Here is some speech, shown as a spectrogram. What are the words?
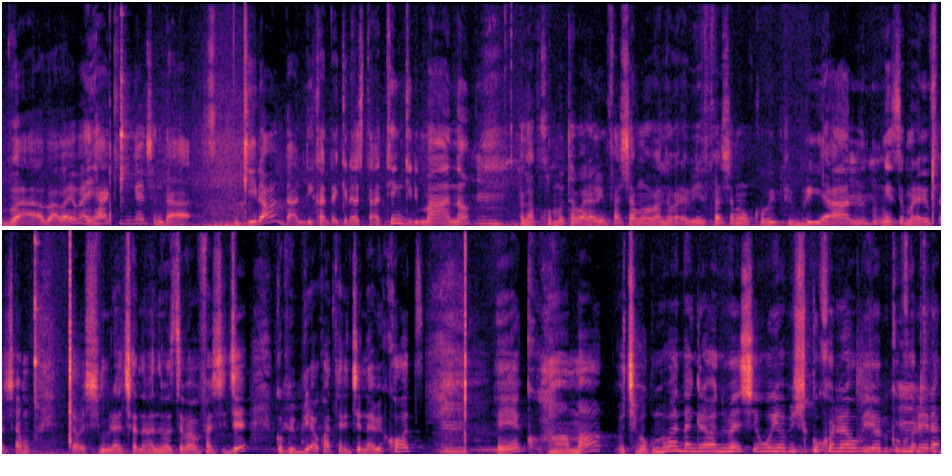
ba- babaye bayihakinga ca ndagira ndandika ndagira stati ngira imana abapromota barabimfashamwo abantu barabimfashamwo kubipiburiya mwese murabimfashamwo ndabashimira cane abantu bose bamfashije gupiburiya ko atari je nabikoze ego hama baca baguma bandangira abantu benshi uyo bigukorera uyo bigukorera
